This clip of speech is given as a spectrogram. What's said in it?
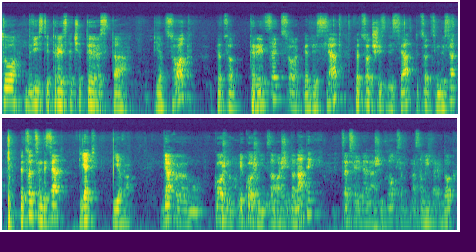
Сто, 200, 300, 400, 500, 530, 40, 50, 560, 570, 575 євро. Дякуємо кожному і кожній за ваші донати. Це все йде нашим хлопцям на самий передок.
